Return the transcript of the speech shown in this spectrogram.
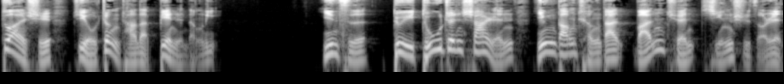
作案时具有正常的辨认能力。因此，对毒针杀人应当承担完全刑事责任。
